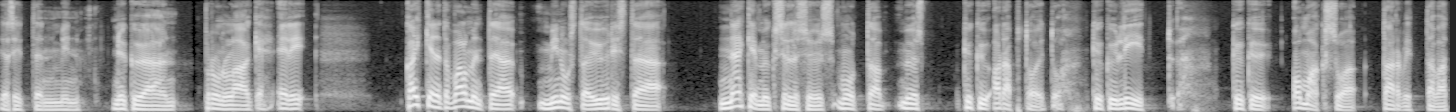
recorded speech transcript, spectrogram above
ja sitten min nykyään Brun Laake. Eli kaikkia näitä valmentajia minusta yhdistää näkemyksellisyys, mutta myös kyky adaptoitua, kyky liittyä, kyky omaksua tarvittavat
